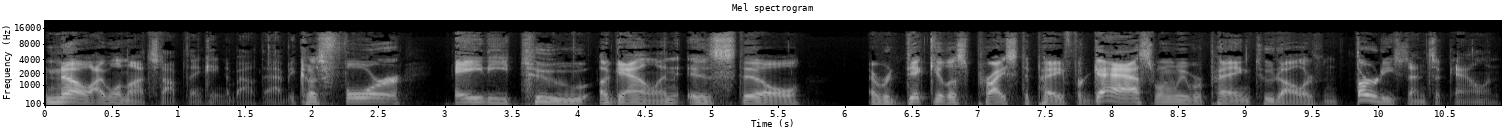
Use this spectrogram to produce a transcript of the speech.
no, I will not stop thinking about that because 482 a gallon is still a ridiculous price to pay for gas when we were paying $2.30 a gallon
